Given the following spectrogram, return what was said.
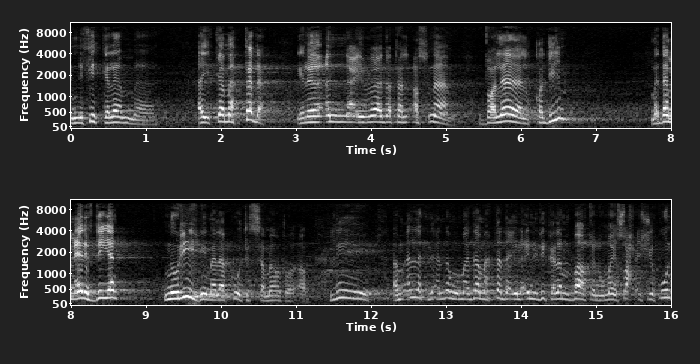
إن فيه كلام أي كما اهتدى إلى أن عبادة الأصنام ضلال قديم ما دام عرف ديا نريه ملكوت السماوات والأرض. ليه؟ أم قال لك لأنه ما دام اهتدى إلى إن دي كلام باطل وما يصحش يكون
